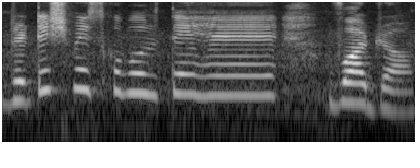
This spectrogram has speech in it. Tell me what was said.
ब्रिटिश में इसको बोलते हैं वार्ड्रॉप।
